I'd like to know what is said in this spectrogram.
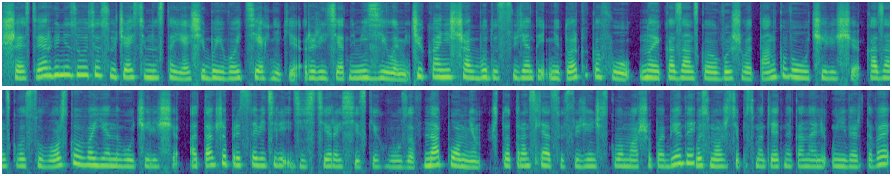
Шествие организуется с участием настоящей боевой техники, раритетными ЗИЛами. Чеканить шаг будут студенты не только КФУ, но и Казанского высшего танкового училища, Казанского Суворского военного училища, а также представители 10 российских вузов. Напомним, что трансляцию студенческого марша Победы вы сможете посмотреть на канале Универ ТВ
